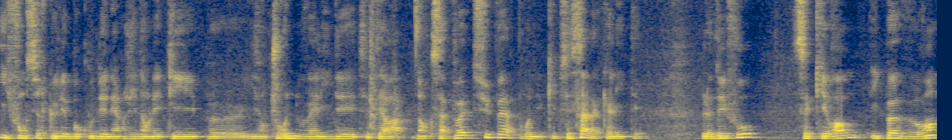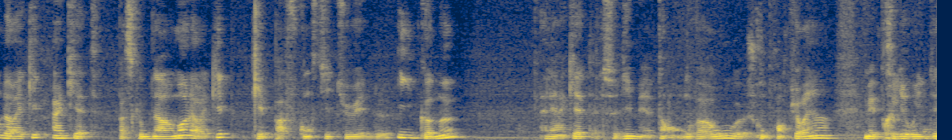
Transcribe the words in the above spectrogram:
ils font circuler beaucoup d'énergie dans l'équipe, euh, ils ont toujours une nouvelle idée, etc. Donc ça peut être super pour une équipe. C'est ça la qualité. Le défaut, c'est qu'ils peuvent rendre leur équipe inquiète. Parce qu'au bout d'un moment, leur équipe, qui n'est pas constituée de I comme eux, elle est inquiète. Elle se dit, mais attends, on va où? Je comprends plus rien. Mes priorités,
